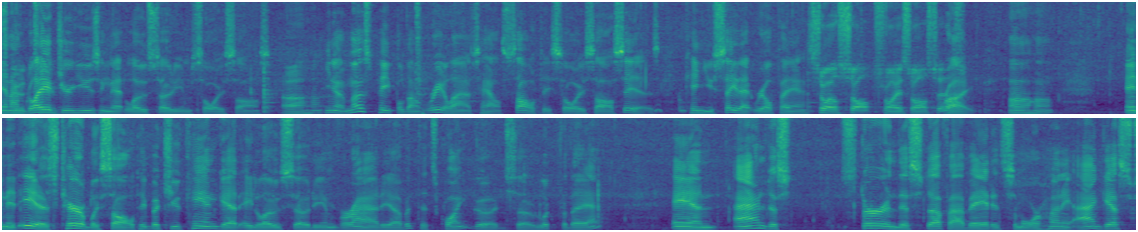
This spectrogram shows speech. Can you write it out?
and I'm glad too. you're using that low sodium soy sauce. Uh-huh. You know, most people don't realize how salty soy sauce is. Can you say that real fast? Soy salt, soy sauce. is? Right. Uh huh. And it is terribly salty, but you can get a low sodium variety of it that's quite good. So look for that. And I'm just stirring this stuff. I've added some more honey. I guess,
